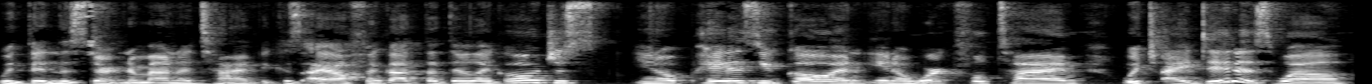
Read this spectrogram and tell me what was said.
within the certain amount of time because I often got that they're like, oh, just, you know, pay as you go and, you know, work full time, which I did as well.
